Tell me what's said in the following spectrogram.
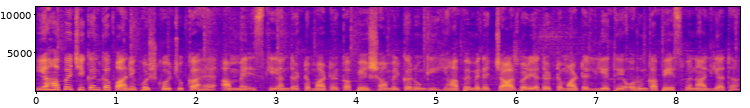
यहाँ पर चिकन का पानी खुश्क हो चुका है। अब मैं इसके अंदर टमाटर का पेस्ट शामिल करूँगी। यहाँ पे मैंने चार बड़े अदर टमाटर लिए थे और उनका पेस्ट बना लिया था।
